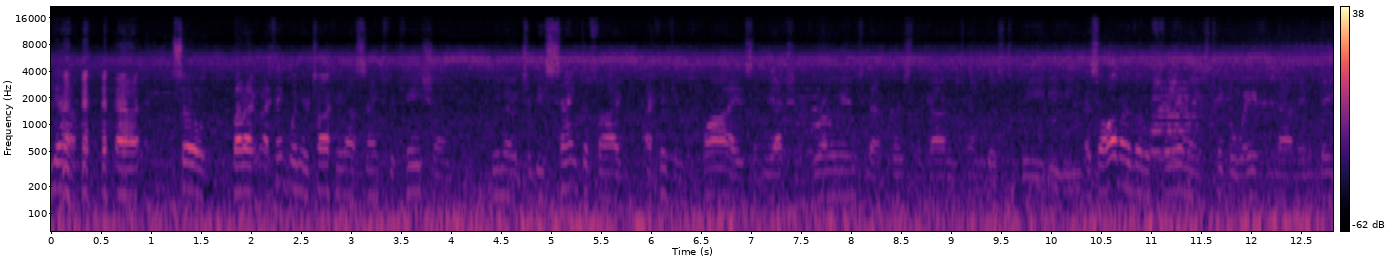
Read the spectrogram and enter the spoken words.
yeah. Uh, so, but I, I think when you're talking about sanctification, you know, to be sanctified, I think implies that we actually grow into that person that God intended us to be. Mhm. And so all our little failings take away from that. They, they,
